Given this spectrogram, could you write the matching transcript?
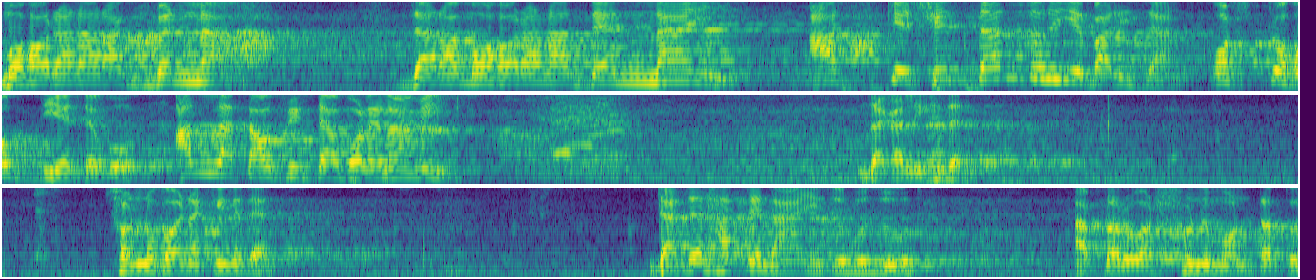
মহারানা রাখবেন না। যারা মহারানা দেন নাই, আজকে সিদ্ধান্ত নিয়ে বাড়ি যান। কষ্ট হোক দিয়ে দেব। আল্লাহ তৌফিক দা বলেন আমি। জায়গা লিখে দেন। স্বর্ণ গয়না কিনে দেন। যাদের হাতে নাই যে হুজুর আপনার ওয়ার শুনে মনটা তো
